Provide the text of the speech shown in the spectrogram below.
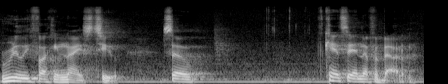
really fucking nice too. So can't say enough about them.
